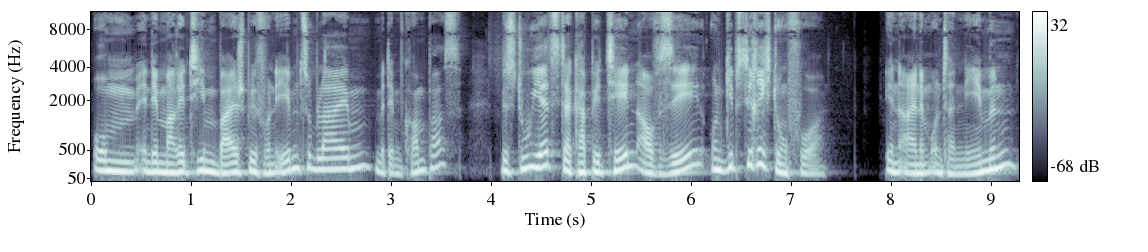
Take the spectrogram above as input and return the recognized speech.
Um in dem maritimen Beispiel von eben zu bleiben, mit dem Kompass, bist du jetzt der Kapitän auf See und gibst die Richtung vor. In einem Unternehmen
